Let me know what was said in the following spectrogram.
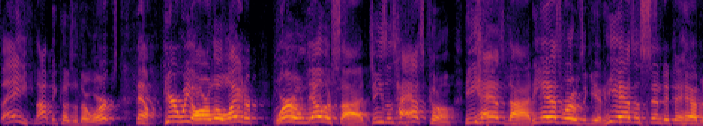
faith, not because of their works. Now here we are a little later, We're on the other side. Jesus has come. He has died. He has rose again. He has ascended to heaven.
